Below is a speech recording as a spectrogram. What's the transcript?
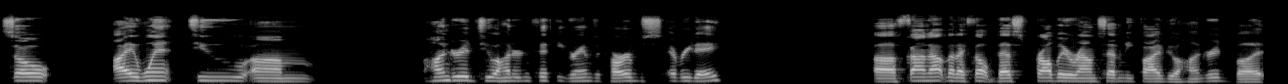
So I went to um, 100 to 150 grams of carbs every day. Uh, found out that I felt best probably around 75 to 100, but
